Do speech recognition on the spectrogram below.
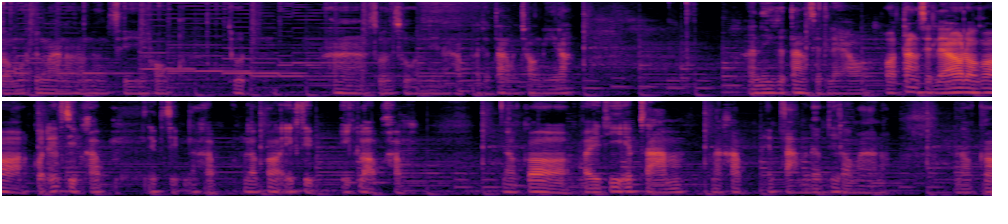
สมมติขึ้นมานะครับ 146จุด500 นี่นะครับ เราจะตั้งเป็นช่องนี้เนาะ อันนี้คือตั้งเสร็จแล้ว พอตั้งเสร็จแล้วเราก็กด F10 ครับ F10 นะครับ แล้วก็ X10 อีกรอบครับ แล้วก็ไปที่ F3 นะครับ F3 เหมือนเดิมที่เรามาเนาะ แล้วก็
